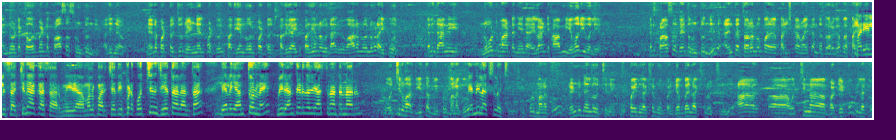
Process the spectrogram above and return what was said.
ఎందుకంటే గవర్నమెంట్ ప్రాసెస్ ఉంటుంది. అది నెల పట్టొచ్చు రెండు నెలలు పట్టవచ్చు పదిహేను రోజులు పట్టవచ్చు పది అయితే పదిహేను రోజులు దాని వారం రోజులు కూడా అయిపోవచ్చు. కానీ దాని నోటు మాట నేను ఎలాంటి హామీ ఎవరు ఇవ్వలేరు. కానీ ప్రాసెస్ అయితే ఉంటుంది. ఎంత త్వరలో పరిష్కారం అయితే అంత త్వరగా మరి వీళ్ళు సచ్చినాక సార్ మీరు అమలు పరిచేది ఇప్పటికి వచ్చిన జీతాలు ఎంత? వీళ్ళు ఎంత ఉన్నాయి? మీరు ఎంత విడుదల చేస్తున్నట్టున్నారు? వచ్చిన వాళ్ళ జీతం ఇప్పుడు మనకు ఎన్ని లక్షలు వచ్చింది? ఇప్పుడు మనకు రెండు నెలలు వచ్చినాయి. ముప్పై ఐదు లక్షలు ముప్పై డెబ్బై లక్షలు వచ్చింది. ఆ వచ్చిన బడ్జెట్ వీళ్ళకు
